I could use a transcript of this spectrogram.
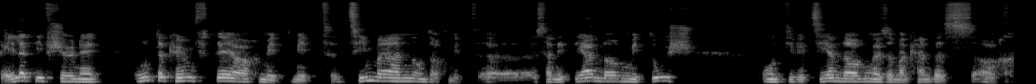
relativ schöne Unterkünfte, auch mit, mit Zimmern und auch mit äh, Sanitäranlagen, mit Dusch- und die WC-Anlagen. Also man kann das auch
